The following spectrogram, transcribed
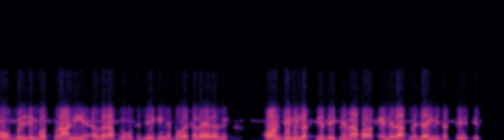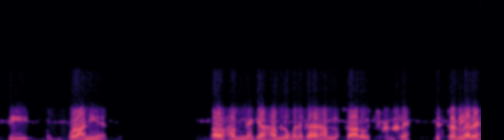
वो बिल्डिंग बहुत पुरानी है। अगर आप लोग उसे देखेंगे तो ऐसा लगेगा कि हॉन्टेड ही लगती है देखने में। आप अकेले रात में जा ही नहीं सकते, इतनी पुरानी है। और हमने क्या हम लोगों ने कहा यार हम लोग चारों स्ट्रगल हैं स्ट्रगलर हैं।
